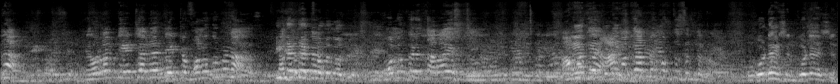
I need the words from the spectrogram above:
না ওরা ডেট জানে ডেটটা ফলো করবে না। কিসের date follow করবে? ফলো করে তারা এসছে। আমাকে আমাকে আপনি করতেছেন কেন? কোর্টে আসেন কোর্টে আসেন?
